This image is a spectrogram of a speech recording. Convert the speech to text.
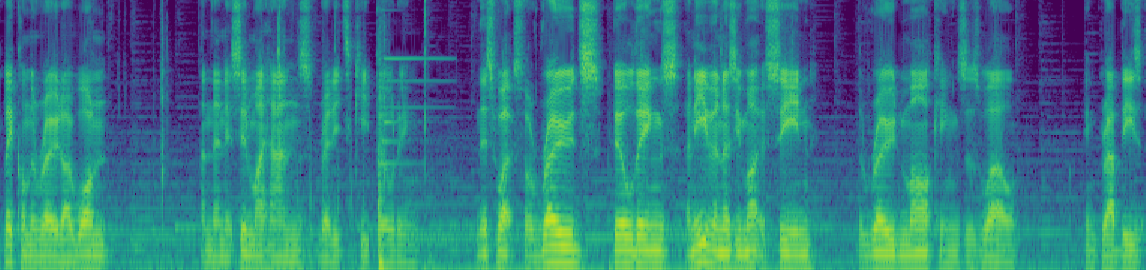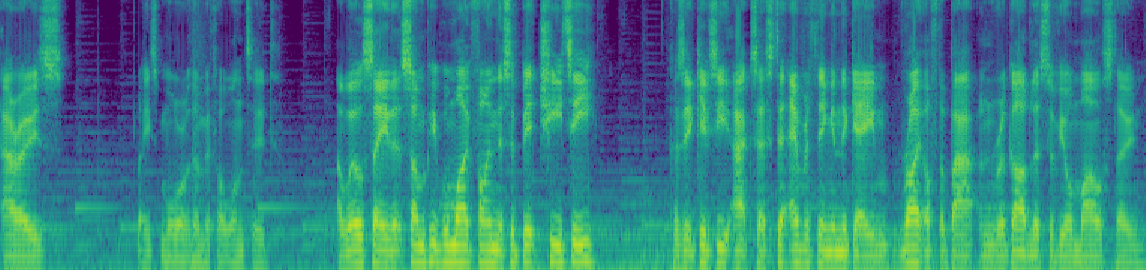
click on the road I want, and then it's in my hands ready to keep building. And this works for roads, buildings, and even, as you might have seen, the road markings as well. I can grab these arrows, place more of them if I wanted. I will say that some people might find this a bit cheaty, because it gives you access to everything in the game right off the bat and regardless of your milestone.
